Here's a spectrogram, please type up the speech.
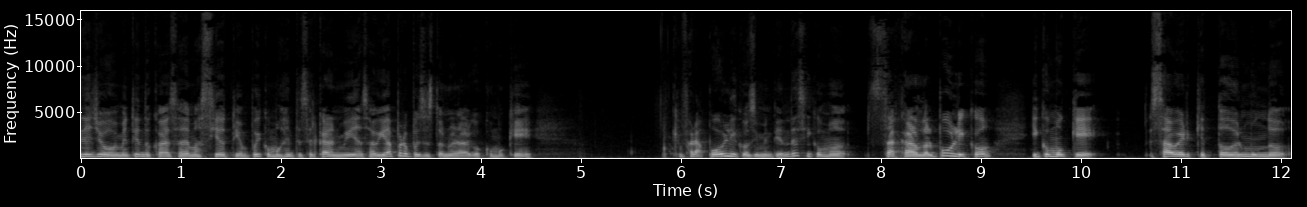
le llevo metiendo cabeza demasiado tiempo y como gente cercana en mi vida sabía, pero pues esto no era algo como que que fuera público, si me entiendes? Y como sacarlo al público y como que saber que todo el mundo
